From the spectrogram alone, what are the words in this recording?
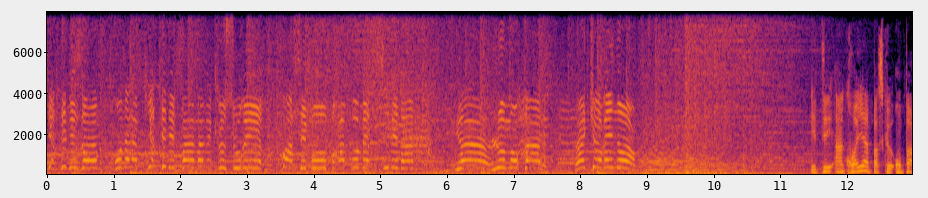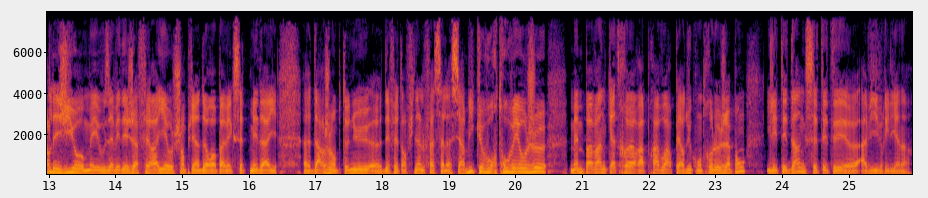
fierté des hommes, on a la fierté des femmes avec le sourire. Oh, c'est beau, bravo, merci mesdames. A le mental, un cœur énorme. Était incroyable parce qu'on parle des JO, mais vous avez déjà ferraillé au championnat d'Europe avec cette médaille euh, d'argent obtenue, euh, défaite en finale face à la Serbie, que vous retrouvez au jeu, même pas 24 heures après avoir perdu contre le Japon. Il était dingue cet été euh, à vivre, Iliana.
